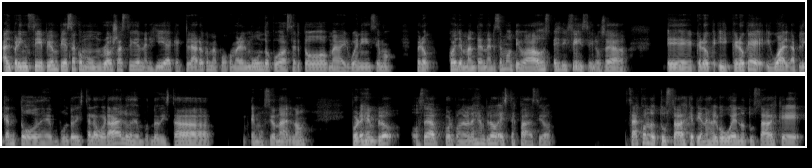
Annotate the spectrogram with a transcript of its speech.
Al principio empieza como un rush así de energía, que claro que me puedo comer el mundo, puedo hacer todo, me va a ir buenísimo, pero, oye, mantenerse motivados es difícil, o sea, eh, creo que, y creo que igual aplican todo, desde un punto de vista laboral o desde un punto de vista emocional, ¿no? Por ejemplo, o sea, por poner un ejemplo, este espacio, ¿sabes cuando tú sabes que tienes algo bueno, tú sabes que,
